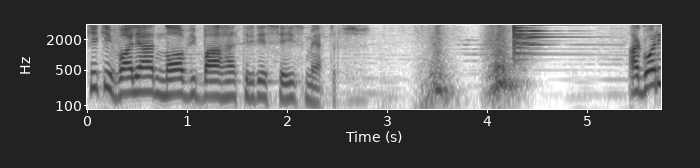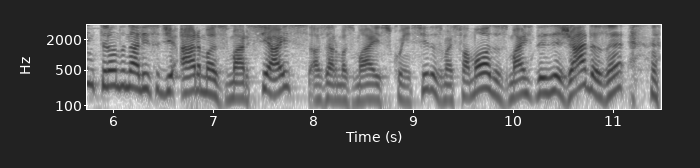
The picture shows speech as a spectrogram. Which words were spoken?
que equivale a 9 barra 36 metros. Agora entrando na lista de armas marciais, as armas mais conhecidas, mais famosas, mais desejadas, né?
